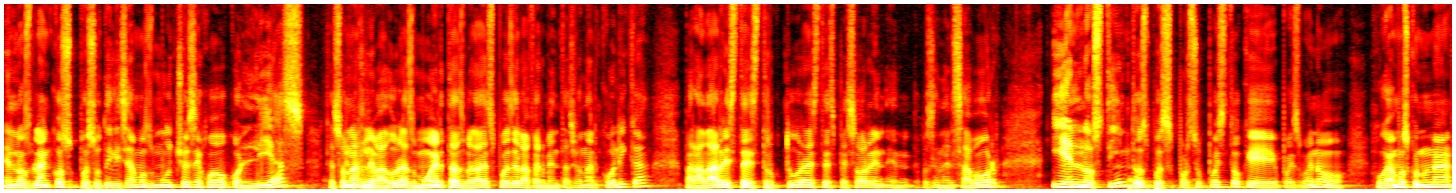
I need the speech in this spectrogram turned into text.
En los blancos, pues utilizamos mucho ese juego con lías, que son las levaduras muertas, ¿verdad? Después de la fermentación alcohólica, para dar esta estructura, este espesor en, pues en el sabor. Y en los tintos, pues por supuesto que, pues bueno, jugamos con una,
